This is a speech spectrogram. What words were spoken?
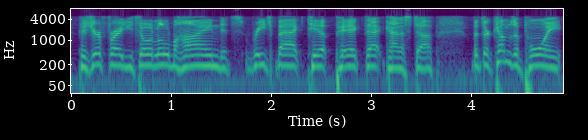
because you're afraid you throw it a little behind, it's reach back, tip, pick, that kind of stuff. But there comes a point,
